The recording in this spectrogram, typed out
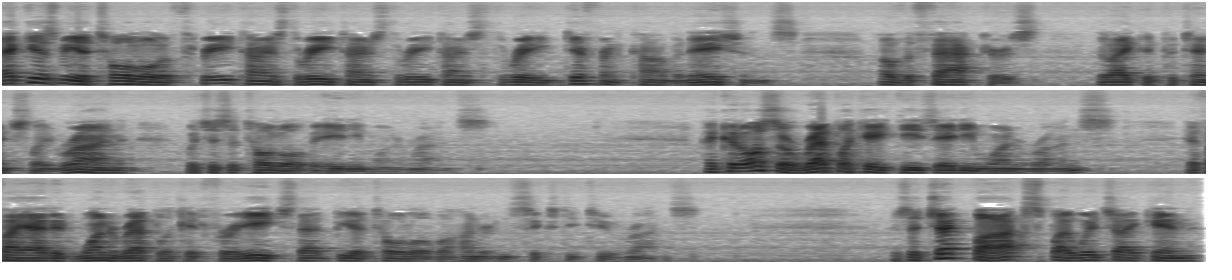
That gives me a total of 3 times 3 times 3 times 3 different combinations of the factors that I could potentially run, which is a total of 81 runs. I could also replicate these 81 runs if I added one replicate for each, that'd be a total of 162 runs. There's a checkbox by which I can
